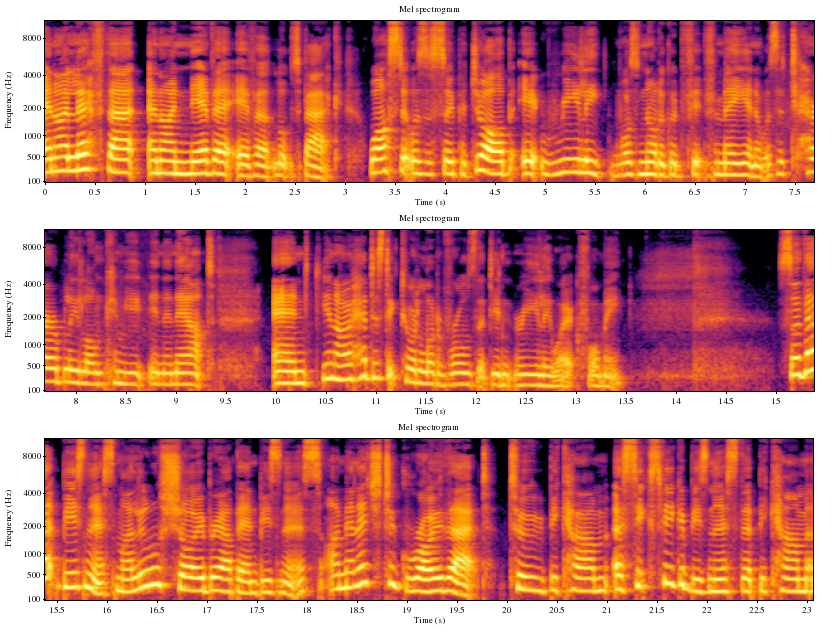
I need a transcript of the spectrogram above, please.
and I left that and I never ever looked back whilst it was a super job, it really was not a good fit for me and it was a terribly long commute in and out. And, you know, I had to stick to a lot of rules that didn't really work for me. So, that business, my little show brow band business, I managed to grow that to become a six figure business that become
